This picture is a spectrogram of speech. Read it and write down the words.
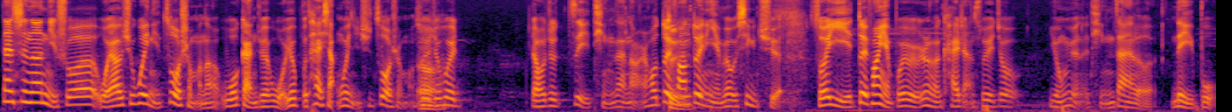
但是呢，你说我要去为你做什么呢？我感觉我又不太想为你去做什么，所以就会。然后就自己停在那儿，然后对方对对你也没有兴趣，所以对方也不会有任何开展，所以就永远的停在了那一步，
